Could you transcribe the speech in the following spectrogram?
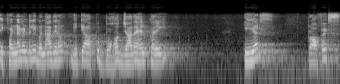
एक फंडामेंटली बना दे रहा हूँ जो कि आपको बहुत ज़्यादा हेल्प करेगी। ईयर्स प्रॉफिट्स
